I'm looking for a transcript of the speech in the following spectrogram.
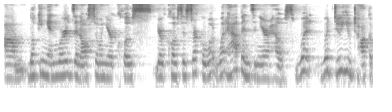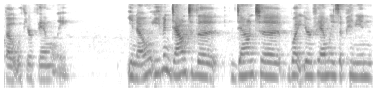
um, looking inwards and also in your close your closest circle. What what happens in your house? What what do you talk about with your family? You know even down to the down to what your family's opinion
